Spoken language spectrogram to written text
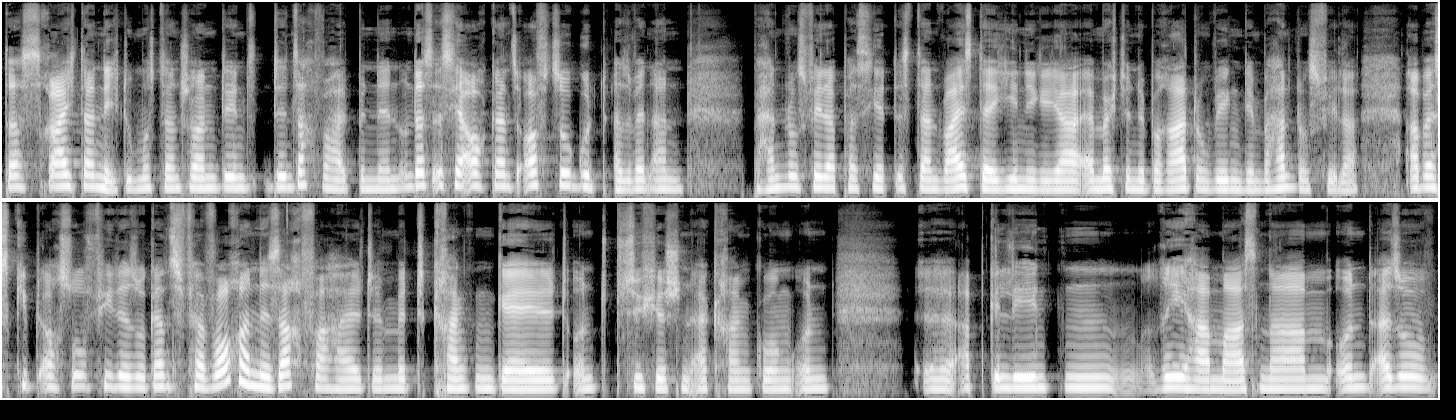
das reicht dann nicht. Du musst dann schon den, den Sachverhalt benennen. Und das ist ja auch ganz oft so gut. Also wenn ein Behandlungsfehler passiert ist, dann weiß derjenige ja, er möchte eine Beratung wegen dem Behandlungsfehler. Aber es gibt auch so viele so ganz verworrene Sachverhalte mit Krankengeld und psychischen Erkrankungen und äh, abgelehnten Reha-Maßnahmen und also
